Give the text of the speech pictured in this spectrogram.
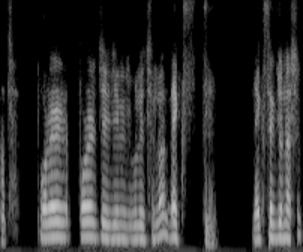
আচ্ছা পরের পরের যে জিনিসগুলি ছিল নেক্সট নেক্সট একজন আসেন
